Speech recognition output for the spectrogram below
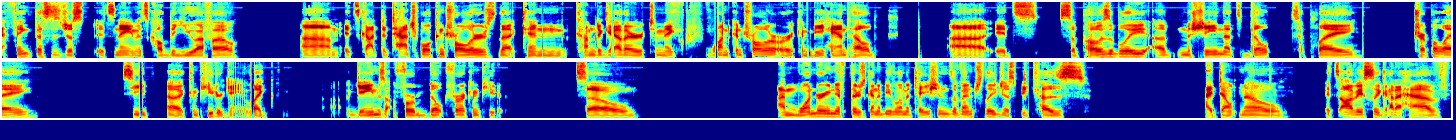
I think this is just its name. It's called the UFO. Um, it's got detachable controllers that can come together to make one controller, or it can be handheld. Uh, it's supposedly a machine that's built to play AAA C uh, computer game, like uh, games for built for a computer. So I'm wondering if there's going to be limitations eventually, just because I don't know. It's obviously got to have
